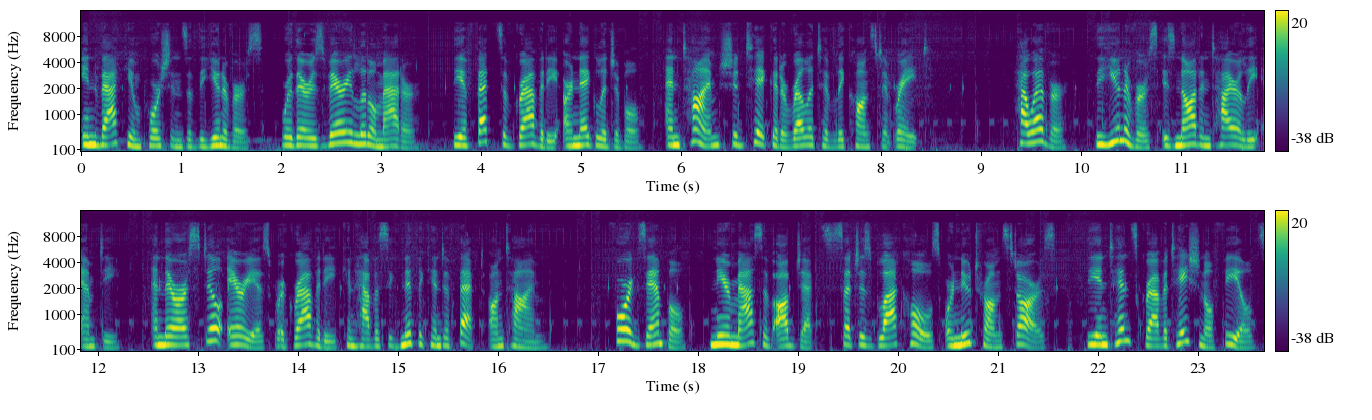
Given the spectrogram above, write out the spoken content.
In vacuum portions of the universe, where there is very little matter, the effects of gravity are negligible, and time should tick at a relatively constant rate. However, the universe is not entirely empty, and there are still areas where gravity can have a significant effect on time. For example, near massive objects such as black holes or neutron stars, the intense gravitational fields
